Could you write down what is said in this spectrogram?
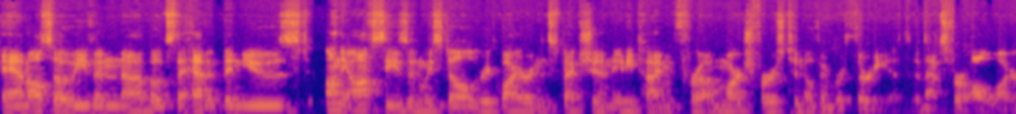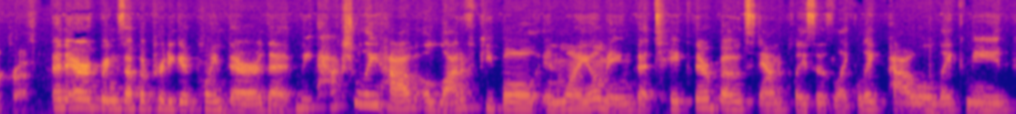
and also even uh, boats that haven't been used. On the off season we still require an inspection anytime from march 1st to november 30th and that's for all watercraft. And eric brings up a pretty good point there that we actually have a lot of people in wyoming that take their boats down to places like lake powell lake mead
